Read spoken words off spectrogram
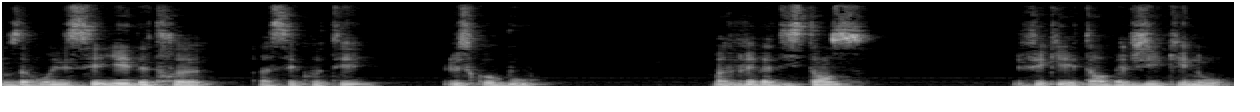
Nous avons essayé d'être à ses côtés jusqu'au bout, malgré la distance, du fait qu'il était en Belgique et nous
